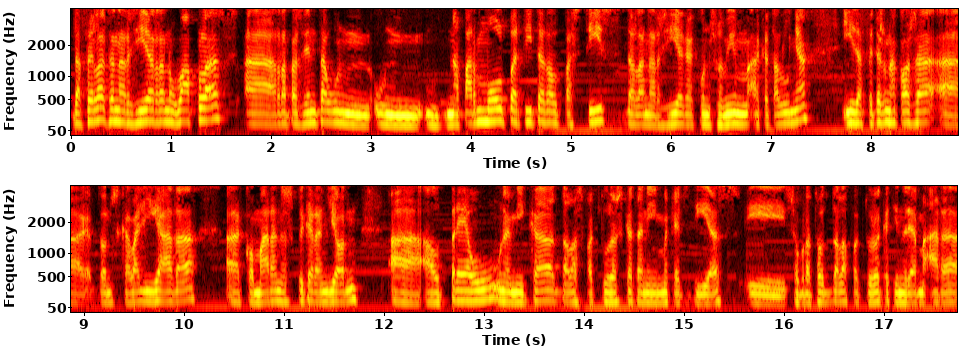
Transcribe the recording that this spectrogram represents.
De fet, les energies renovables eh, representa un, un, una part molt petita del pastís de l'energia que consumim a Catalunya i, de fet, és una cosa eh, doncs, que va lligada, eh, com ara ens explicarà en Jon, eh, al preu una mica de les factures que tenim aquests dies i, sobretot, de la factura que tindrem ara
